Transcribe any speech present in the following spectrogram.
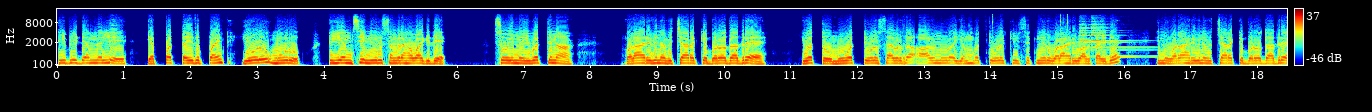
ಟಿ ಬಿ ಡ್ಯಾಮ್ನಲ್ಲಿ ಎಪ್ಪತ್ತೈದು ಪಾಯಿಂಟ್ ಏಳು ಮೂರು ಟಿ ಎಂ ಸಿ ನೀರು ಸಂಗ್ರಹವಾಗಿದೆ. ಸೊ, ಇನ್ನು ಇವತ್ತಿನ ಒಳಹರಿವಿನ ವಿಚಾರಕ್ಕೆ ಬರೋದಾದರೆ, ಇವತ್ತು ಮೂವತ್ತೇಳು ಸಾವಿರದ ಆರುನೂರ ಎಂಬತ್ತೇಳು ಕ್ಯೂಸೆಕ್ ನೀರು ಒಳಹರಿವಾಗ್ತಾ ಇದೆ. ಇನ್ನು ಹೊರಹರಿವಿನ ವಿಚಾರಕ್ಕೆ ಬರೋದಾದರೆ,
